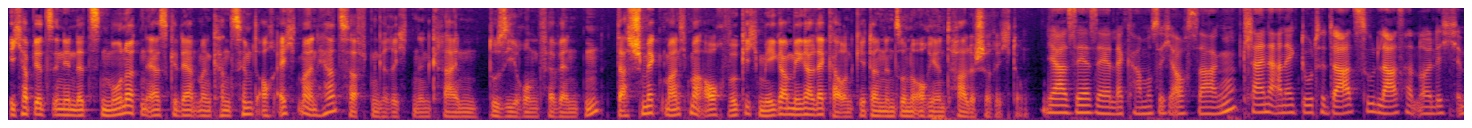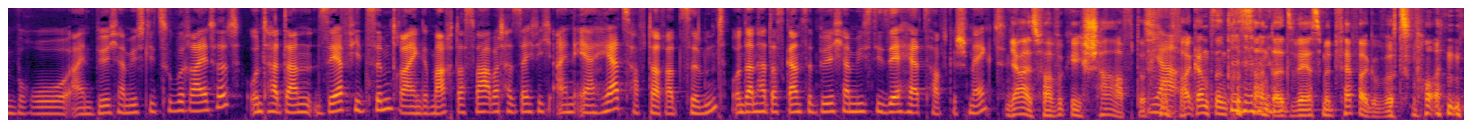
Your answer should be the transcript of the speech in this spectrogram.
ich habe jetzt in den letzten Monaten erst gelernt, man kann Zimt auch echt mal in herzhaften Gerichten in kleinen Dosierungen verwenden. Das schmeckt manchmal auch wirklich mega, mega lecker und geht dann in so eine orientalische Richtung. Ja, sehr, sehr lecker, muss ich auch sagen. Kleine Anekdote dazu. Lars hat neulich im Büro ein Birchermüsli zubereitet und hat dann sehr viel Zimt reingemacht. Das war aber tatsächlich ein eher herzhafterer Zimt. Und dann hat das ganze Birchermüsli sehr herzhaft geschmeckt. Ja, es war wirklich scharf. Das ja. war ganz interessant, als wäre es mit Pfeffer gewürzt worden.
